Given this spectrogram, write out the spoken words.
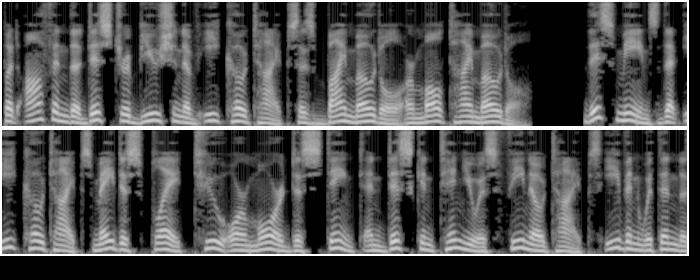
But often the distribution of ecotypes is bimodal or multimodal. This means that ecotypes may display two or more distinct and discontinuous phenotypes even within the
